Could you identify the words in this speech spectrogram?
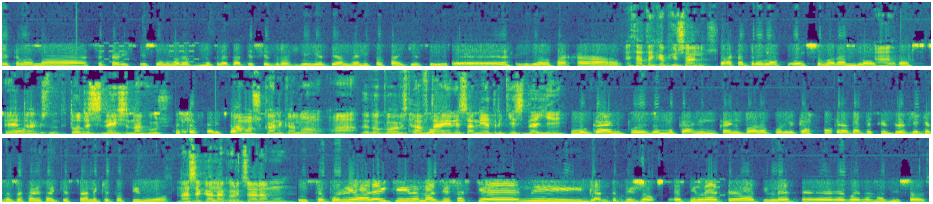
ήθελα να σε ευχαριστήσω μωρέ που μου κρατάτε συντροφή γιατί αν δεν ήσασταν κι εσείς ε, θα είχα. Ε, θα ήταν κάποιος άλλος. Θα είχα τρελαθεί. Όχι, σοβαρά μιλάω τώρα. Ε, εντάξει τότε. Τότε συνέχισε να ακούς. Σε ευχαριστώ. Άμα σου κάνει καλό, α, δεν το κόβεις. Αυτά είναι σαν ιατρική συνταγή. Μου κάνει πολύ, δεν μου κάνει, μου κάνει πάρα πολύ καλό. Κρατάτε συντροφή και σας ευχαριστώ και εσένα και το θύμιο. Να σε καλά, κοριτσάρα μου. Είστε πολύ ωραίοι και είμαι μαζί σας και μην κάνετε πίσω ό,τι λέτε. Ό,τι λέτε, εγώ είμαι μαζί σας.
